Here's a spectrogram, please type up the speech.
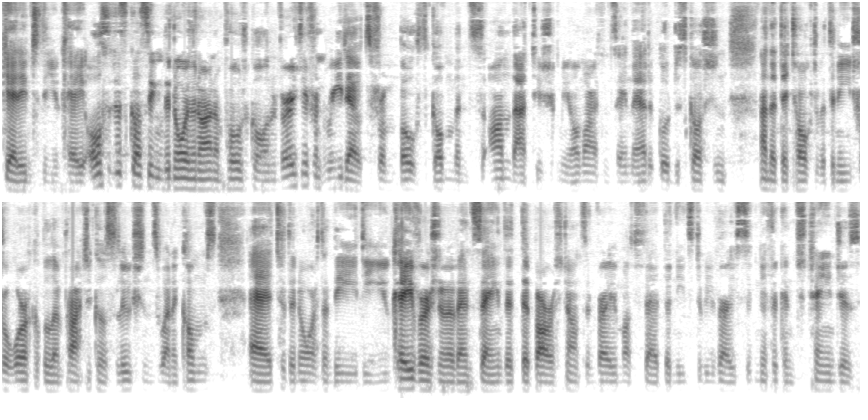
get into the UK. Also discussing the Northern Ireland Protocol and very different readouts from both governments on that. Taoiseach Micheál Martin saying they had a good discussion and that they talked about the need for workable and practical solutions when it comes uh, to the North and the, the UK version of events saying that the Boris Johnson very much said there needs to be very significant changes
